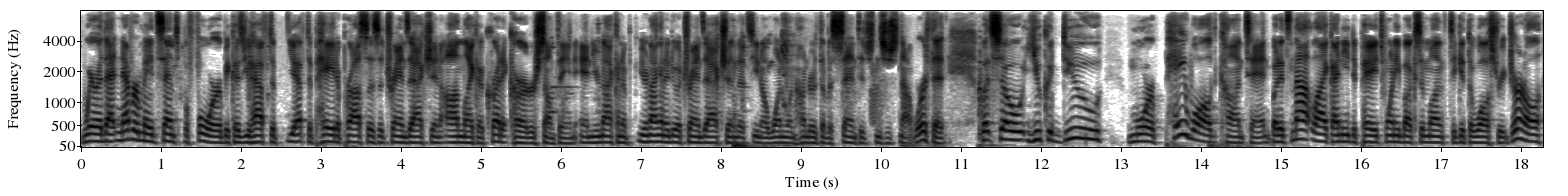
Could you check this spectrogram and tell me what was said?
where that never made sense before because you have to you have to pay to process a transaction on like a credit card or something, and you're not gonna you're not gonna do a transaction that's you know one one hundredth of a cent. It's, it's just not worth it. But so you could do more paywalled content, but it's not like I need to pay 20 bucks a month to get the Wall Street Journal.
